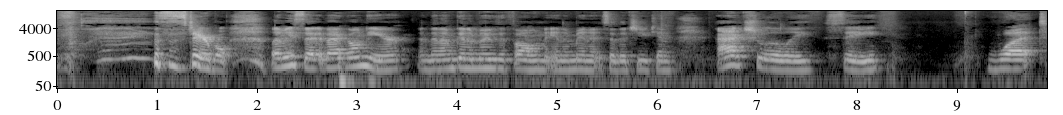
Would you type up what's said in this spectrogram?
this is terrible. Let me set it back on here and then I'm going to move the phone in a minute so that you can actually see what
